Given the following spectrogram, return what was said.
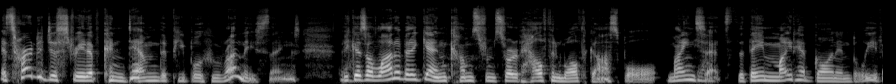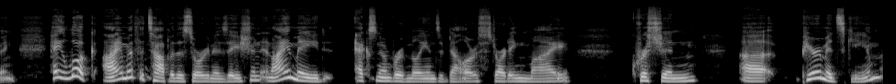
it's hard to just straight up condemn the people who run these things because a lot of it again comes from sort of health and wealth gospel mindsets yeah. that they might have gone in believing hey look i'm at the top of this organization and i made x number of millions of dollars starting my christian uh, pyramid scheme.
